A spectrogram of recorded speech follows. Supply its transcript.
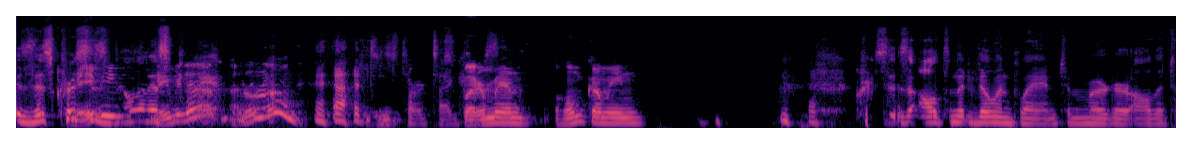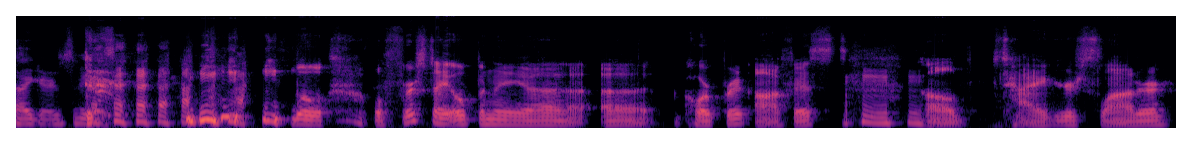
is this chris's maybe, villainous maybe plan? not. I don't know. Just start. Spider-Man: Homecoming. chris's ultimate villain plan to murder all the tigers well, well, first I open a, uh, a corporate office called Tiger Slaughter,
